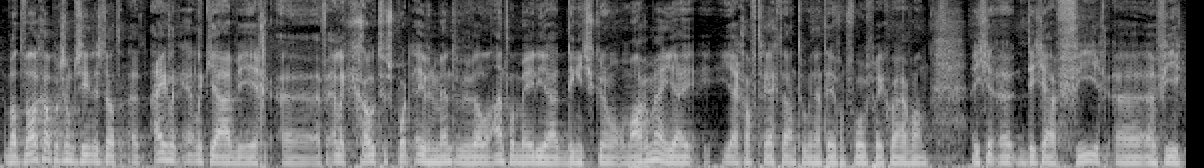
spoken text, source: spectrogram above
Wat wel grappig is om te zien is dat het eigenlijk elk jaar weer, eh of elk grote sportevenement, we wel een aantal media dingetjes kunnen omarmen. En jij, jij gaf terecht aan toen we net even aan het voorspreken waren van, weet je, eh, dit jaar 4, eh, 4K.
